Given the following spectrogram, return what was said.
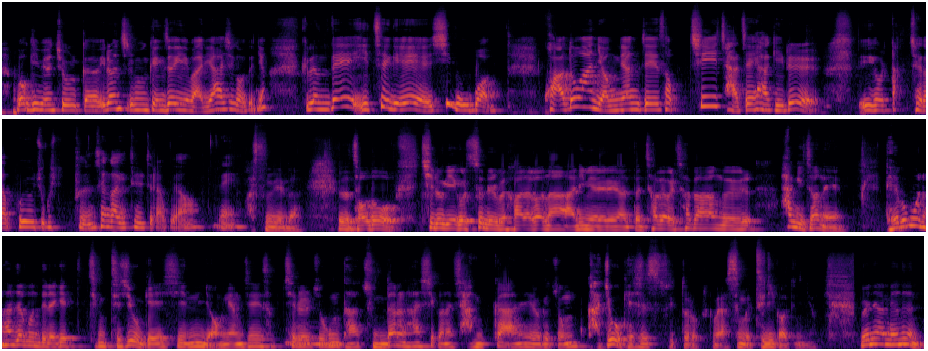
먹이면 좋을까요? 이런 질문 굉장히 많이 하시거든요. 그런데 이 책에 15번 과도한 영양제 섭취 자제하기를 이걸 딱 제가 보여주고 싶은 생각이 들더라고요. 네. 맞습니다. 그래서 저도 치료 계획을 수립을 하거나 아니면 어떤 처방을 처방을 하기 전에 대부분 환자분들에게 지금 드시고 계신 영양제 섭취를 음. 조금 다 중단을 하시거나 잠깐 이렇게 좀 가지고 계실 수 있도록 그렇게 말씀을 드리거든요. 왜냐하면은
